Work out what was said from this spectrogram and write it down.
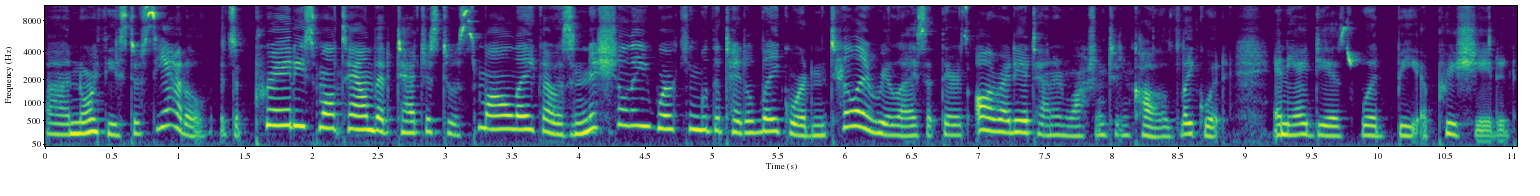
uh, northeast of Seattle. It's a pretty small town that attaches to a small lake. I was initially working with the title Lakewood until I realized that there is already a town in Washington called Lakewood. Any ideas would be appreciated.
